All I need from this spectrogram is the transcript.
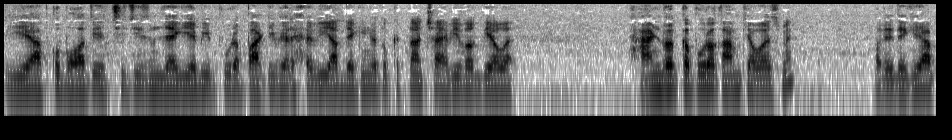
ये आपको बहुत ही अच्छी चीज़ मिल जाएगी। ये भी पूरा पार्टी वेयर हैवी आप देखेंगे तो कितना अच्छा हैवी वर्क दिया हुआ है। हैंड वर्क का पूरा काम किया हुआ है इसमें। और ये देखिए आप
